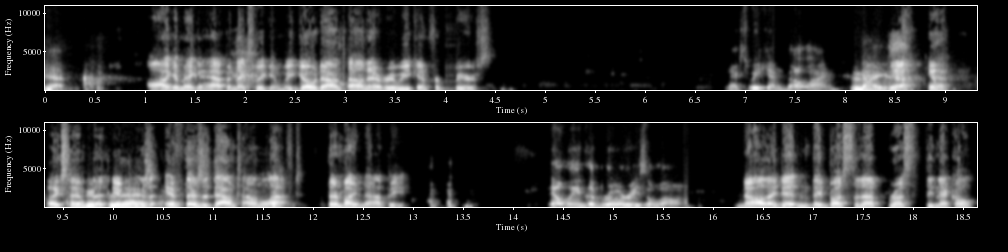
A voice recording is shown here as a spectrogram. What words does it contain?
yet. well, I can make it happen next weekend. We go downtown every weekend for beers. Next weekend, Beltline. Nice. Yeah, yeah. Like good that if. There's, if there's a downtown left, there might not be. They'll leave the breweries alone. No, they didn't. They busted up Rusty Nickel.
